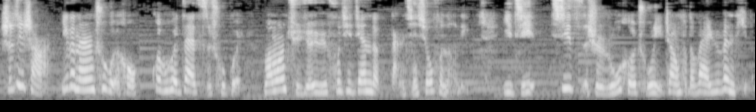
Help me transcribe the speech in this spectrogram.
实际上啊，一个男人出轨后会不会再次出轨？往往取决于夫妻间的感情修复能力，以及妻子是如何处理丈夫的外遇问题的。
